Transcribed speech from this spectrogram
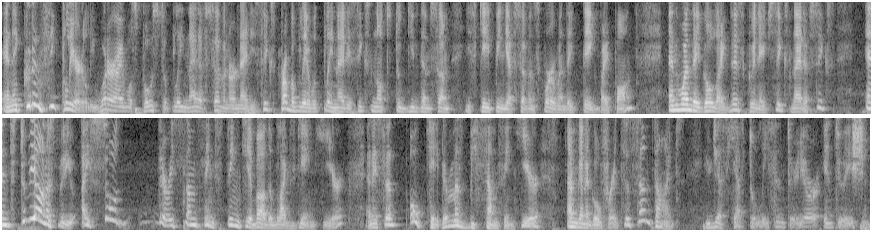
and I couldn't see clearly whether I was supposed to play knight f7 or knight e6. Probably I would play knight e6 not to give them some escaping f7 square when they take by pawn. And when they go like this, queen h6, knight f6, and to be honest with you, I saw there is something stinky about the black's game here. And I said, okay, there must be something here. I'm going to go for it. So sometimes you just have to listen to your intuition.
